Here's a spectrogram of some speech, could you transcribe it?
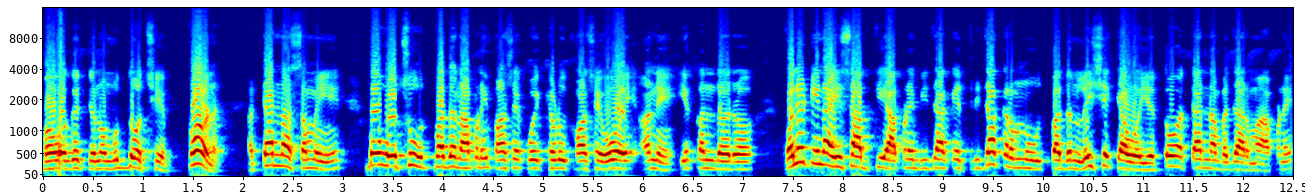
બહુ અગત્યનો મુદ્દો છે. પણ અત્યારના સમયે બહુ ઓછું ઉત્પાદન આપણી પાસે કોઈ ખેડૂત પાસે હોય અને એકંદર ક્વોલિટીના હિસાબથી આપણે બીજા કે ત્રીજા ક્રમનું ઉત્પાદન લઈ શક્યા હોઈએ તો અત્યારના બજારમાં આપણે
